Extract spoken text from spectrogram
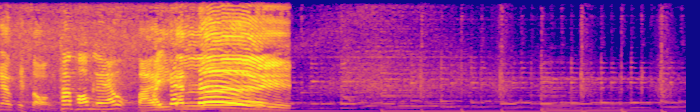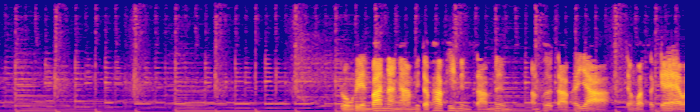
แก้วเขตสองถ้าพร้อมแล้ว ไปกันเลย โรงเรียนบ้านนางงามมิตรภาพที่ 131 อำเภอตาพระยา จังหวัดสระแก้ว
